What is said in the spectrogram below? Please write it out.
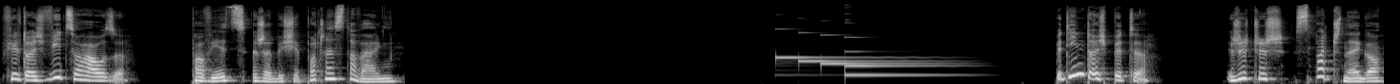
Fühlt euch wie zu Hause. Powiedz, żeby się poczęstowali. Bedient euch bitte. Życzysz smacznego.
